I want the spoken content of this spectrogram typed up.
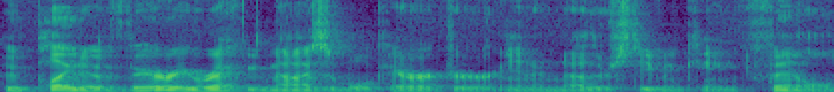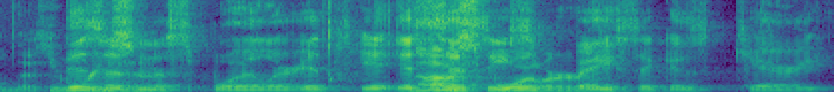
who played a very recognizable character in another Stephen King film. That's This recent. isn't a spoiler. It's it, it's Not a spoiler. Spacek as Carrie.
